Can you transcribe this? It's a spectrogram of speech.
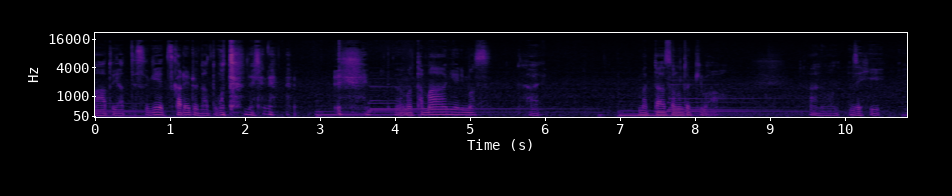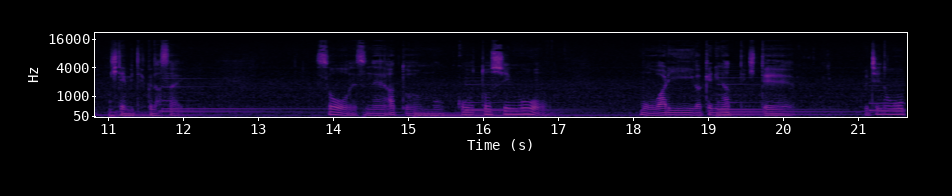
まああとやってすげえ疲れるなと思ったんでね。まあたまにやります。はい。またその時はあのぜひ来てみてください。そうですね。あともう今年ももう終わりがけになってきてうちのオー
